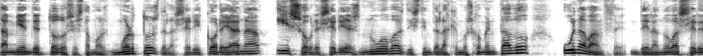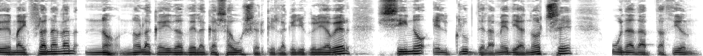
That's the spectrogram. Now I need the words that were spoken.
también de Todos Estamos Muertos, de la serie coreana, y sobre series nuevas, distintas a las que hemos comentado, un avance de la nueva serie de Mike Flanagan, no, no la caída de la casa Usher, que es la que yo quería ver, sino El Club de la Medianoche, una adaptación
